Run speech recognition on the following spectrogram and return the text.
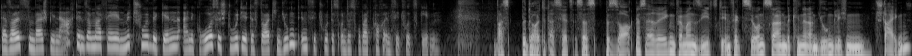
Da soll es zum Beispiel nach den Sommerferien mit Schulbeginn eine große Studie des Deutschen Jugendinstitutes und des Robert Koch Instituts geben. Was bedeutet das jetzt? Ist das besorgniserregend, wenn man sieht, die Infektionszahlen bei Kindern und Jugendlichen steigen?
